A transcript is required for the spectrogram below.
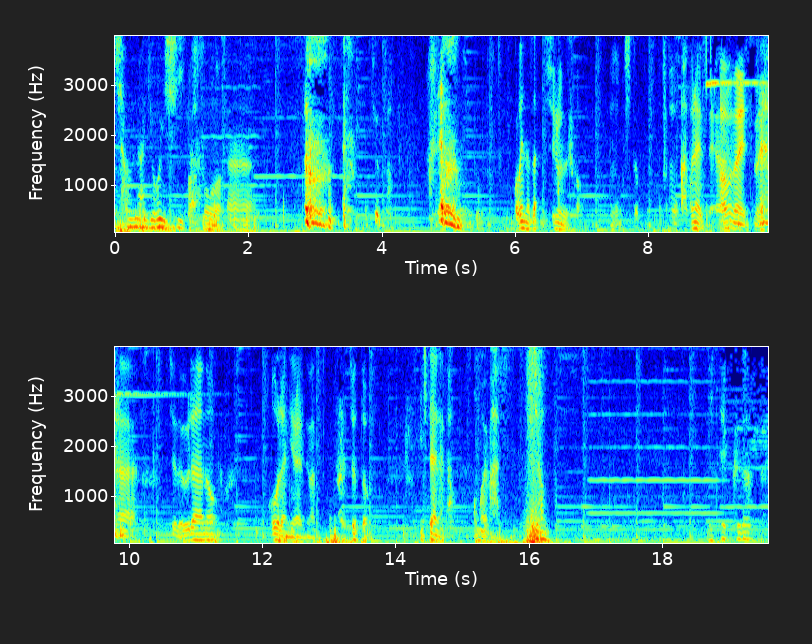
ちゃうなぎ美味しいから。あそう。なんうん。ちょっと。ごめんなさい。知るんですか？ちょっと。危ないですね。危ないですね。うん。ちょっと裏のオーラにやられてます。ちょっと行きたいなと思います。じゃん見てください。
